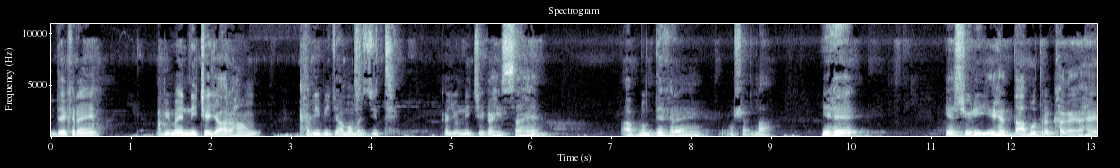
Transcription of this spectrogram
देख रहे हैं। अभी मैं नीचे जा रहा हूँ। अभी भी जामा मस्जिद का जो नीचे का हिस्सा है, आप लोग देख रहे हैं, माशाल्लाह। यह है, ये सीढ़ी यह है ताबूत रखा गया है।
